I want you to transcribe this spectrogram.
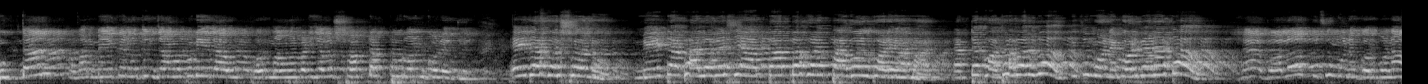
মুক্তান আমার মেয়েকে নতুন জামা পরিয়ে দাও। ওর মামার বাড়ি যাওয়ার সবটা পূরণ করে দিই। এই দেখো শোনো মেয়েটা ভালোবেসে আব্বা আব্বা করে পাগল করে আমার। একটা কথা বলব? কিছু মনে করবে না তো? হ্যাঁ বলো কিছু মনে করব না।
